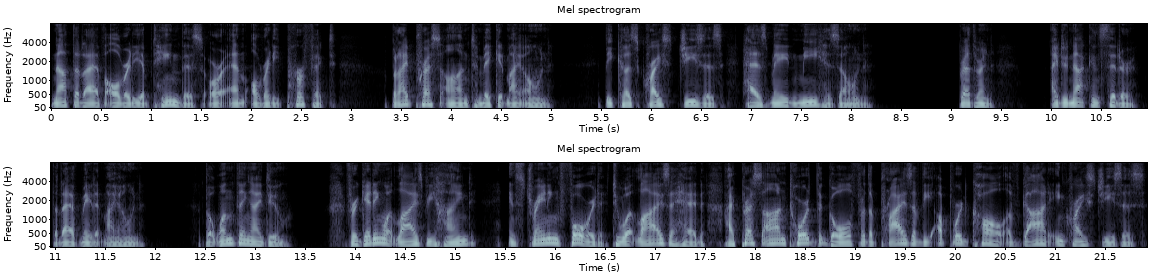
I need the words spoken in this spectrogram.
Not that I have already obtained this or am already perfect, but I press on to make it my own, because Christ Jesus has made me his own. Brethren, I do not consider that I have made it my own. But one thing I do, forgetting what lies behind and straining forward to what lies ahead, I press on toward the goal for the prize of the upward call of God in Christ Jesus.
